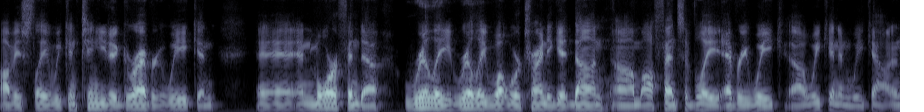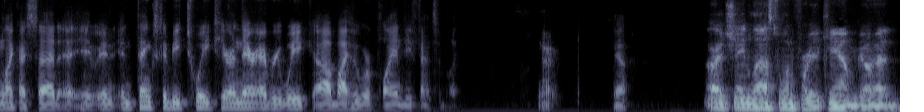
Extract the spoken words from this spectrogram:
obviously we continue to grow every week and and, and morph into really, really what we're trying to get done um, offensively every week, uh, week in and week out. And like I said, it, and things could be tweaked here and there every week uh, by who we're playing defensively. All right. Yeah. All right, Shane, last one for you. Cam, go ahead.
